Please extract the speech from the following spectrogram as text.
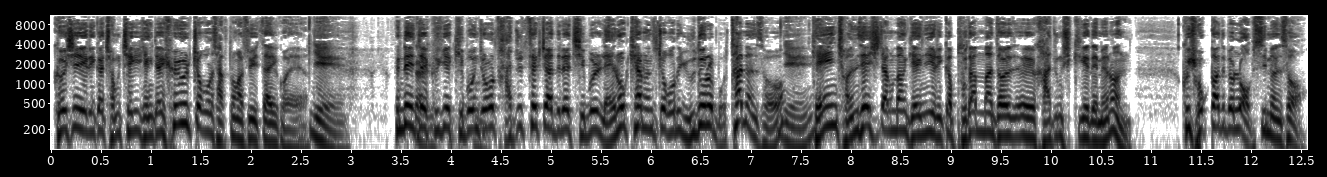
그것이 그러니까 정책이 굉장히 효율적으로 작동할 수 있다 이거예요. 예. 근데 이제 그게 기본적으로 다주택자들의 집을 내놓게 하는 쪽으로 유도를 못 하면서 예. 개인 전세 시장만 괜히 그러니까 부담만 더 가중시키게 되면은 그 효과도 별로 없으면서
